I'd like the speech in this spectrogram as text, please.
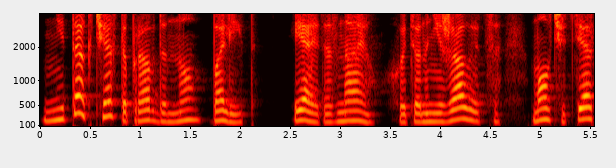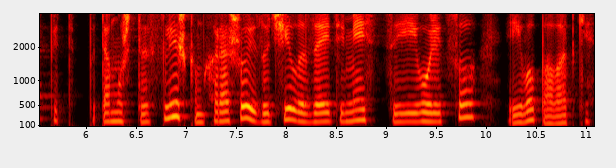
Не так часто, правда, но болит. Я это знаю, хоть он и не жалуется, молча терпит, потому что слишком хорошо изучила за эти месяцы и его лицо, и его повадки.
